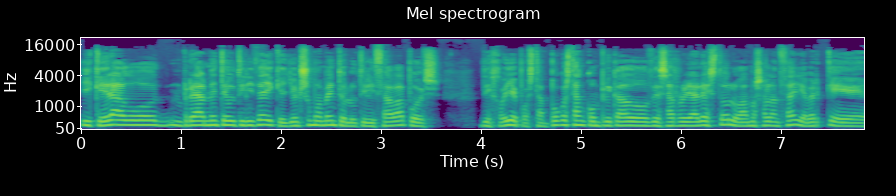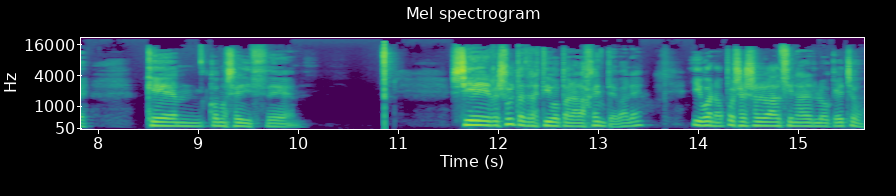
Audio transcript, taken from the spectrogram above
y que era algo realmente de utilidad y que yo en su momento lo utilizaba, pues dije, oye, pues tampoco es tan complicado desarrollar esto, lo vamos a lanzar y a ver qué, qué ¿cómo se dice? Si resulta atractivo para la gente, ¿vale? Y bueno, pues eso al final es lo que he hecho.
